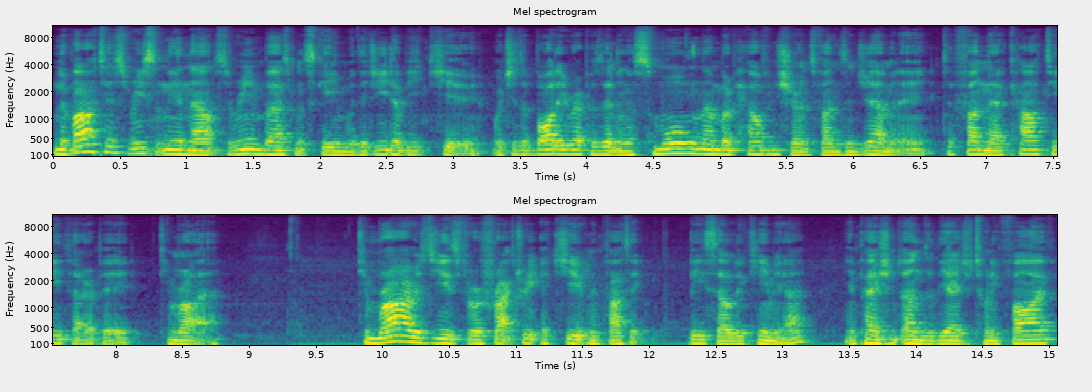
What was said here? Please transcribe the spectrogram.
Novartis recently announced a reimbursement scheme with the GWQ, which is a body representing a small number of health insurance funds in Germany to fund their CAR T therapy, Kymriah. Kymriah is used for refractory acute lymphatic B-cell leukemia in patients under the age of 25,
